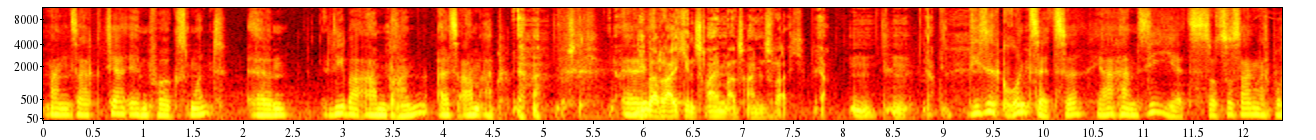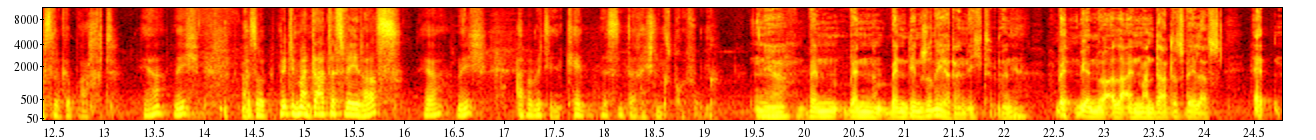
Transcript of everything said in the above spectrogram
Man sagt ja im Volksmund, ähm, lieber arm dran als arm ab. Ja, lustig. Ja. Lieber reich ins Heim als Heim ins Reich. Ja. Mm, mm, ja. Diese Grundsätze ja, haben Sie jetzt sozusagen nach Brüssel gebracht. Ja, nicht? Also mit dem Mandat des Wählers, ja, nicht? Aber mit den Kenntnissen der Rechnungsprüfung. Ja, wenn, wenn, wenn dem so wäre, nicht? Wenn, ja. wenn wir nur alle ein Mandat des Wählers hätten.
